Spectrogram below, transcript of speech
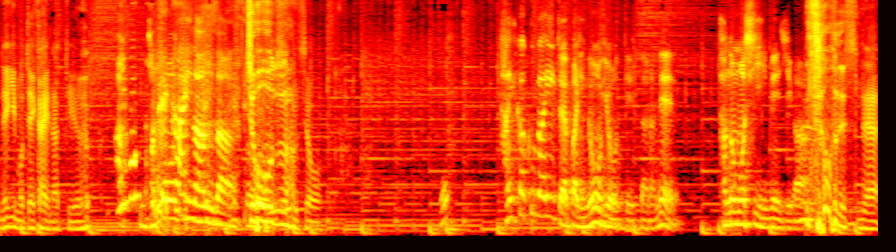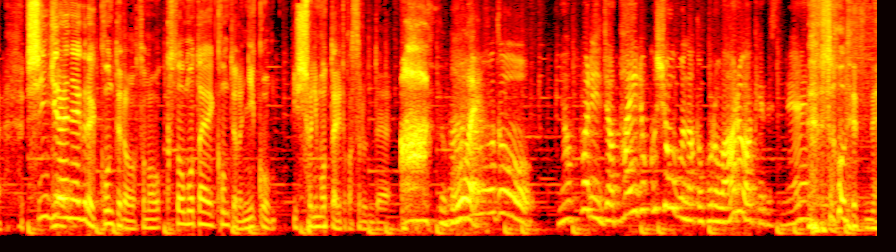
ネギもでかいなっていう。芋もでかいんです、ね、上手なんだ上手なんですよ。体格がいいとやっぱり農業って言ったらね頼もしいイメージが。そうですね。信じられないぐらいコンテナをそのクソ重たいコンテナ2個一緒に持ったりとかするんで。ああすごい。なるほど。やっぱりじゃあ体力勝負なところはあるわけですね。そうですね。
